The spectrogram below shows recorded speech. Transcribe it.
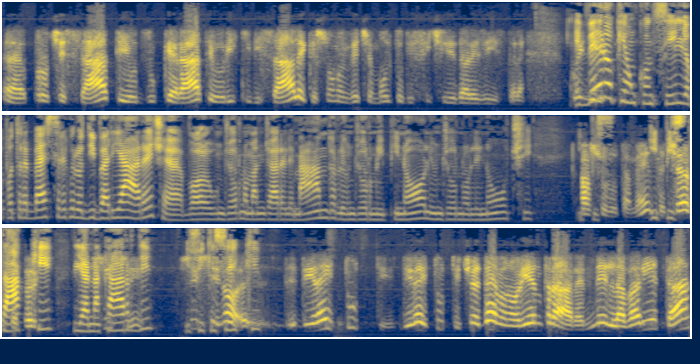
uh, processati o zuccherati o ricchi di sale che sono invece molto difficili da resistere. Quindi... È vero che un consiglio potrebbe essere quello di variare, cioè un giorno mangiare le mandorle, un giorno i pinoli, un giorno le noci? I Assolutamente. I pistacchi, certo, per... gli anacardi, sì, sì. i fichi sì, secchi? No, eh, direi tutti direi tutti, cioè devono rientrare nella varietà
